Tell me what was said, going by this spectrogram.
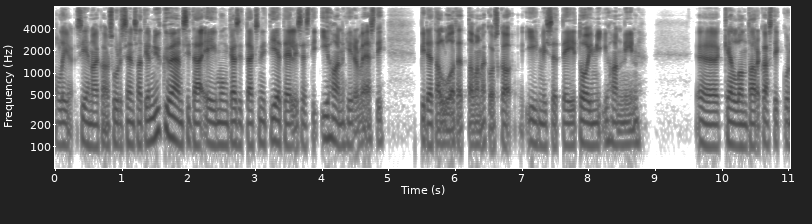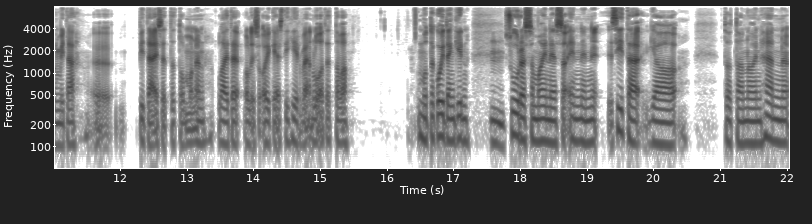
oli siihen aikaan suuri sensaatio. Nykyään sitä ei mun käsittääkseni tieteellisesti ihan hirveästi pidetä luotettavana, koska ihmiset ei toimi ihan niin ö, kellon tarkasti kuin mitä ö, pitäisi, että tuommoinen laite olisi oikeasti hirveän luotettava. Mutta kuitenkin mm. suuressa maineessa ennen sitä ja tota noin, hän,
